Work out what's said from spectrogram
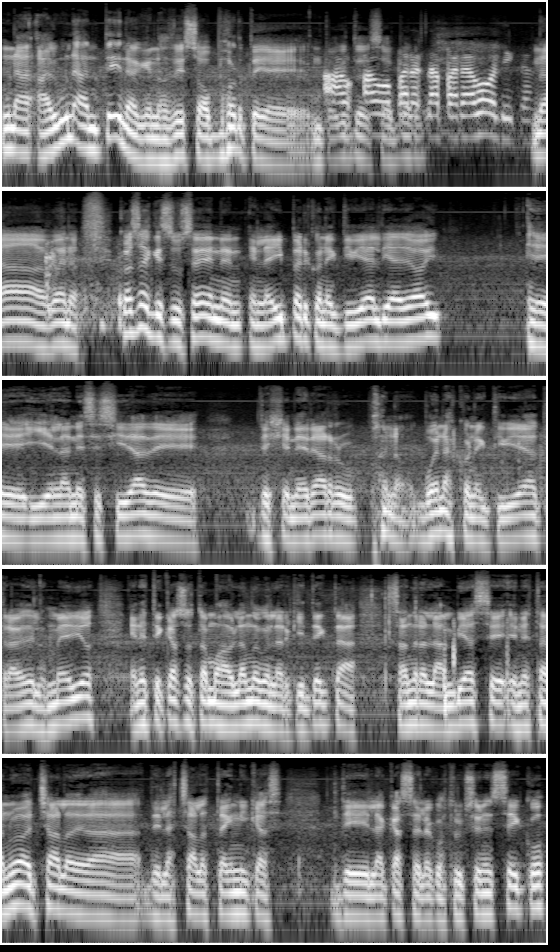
una alguna antena que nos dé soporte, un poquito de soporte. Para, la parabólica. No, bueno, cosas que suceden en, en la hiperconectividad del día de hoy eh, y en la necesidad de, generar bueno, buenas conectividades a través de los medios. En este caso estamos hablando con la arquitecta Sandra Lambiase en esta nueva charla de, las charlas técnicas de la Casa de la Construcción en Seco.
